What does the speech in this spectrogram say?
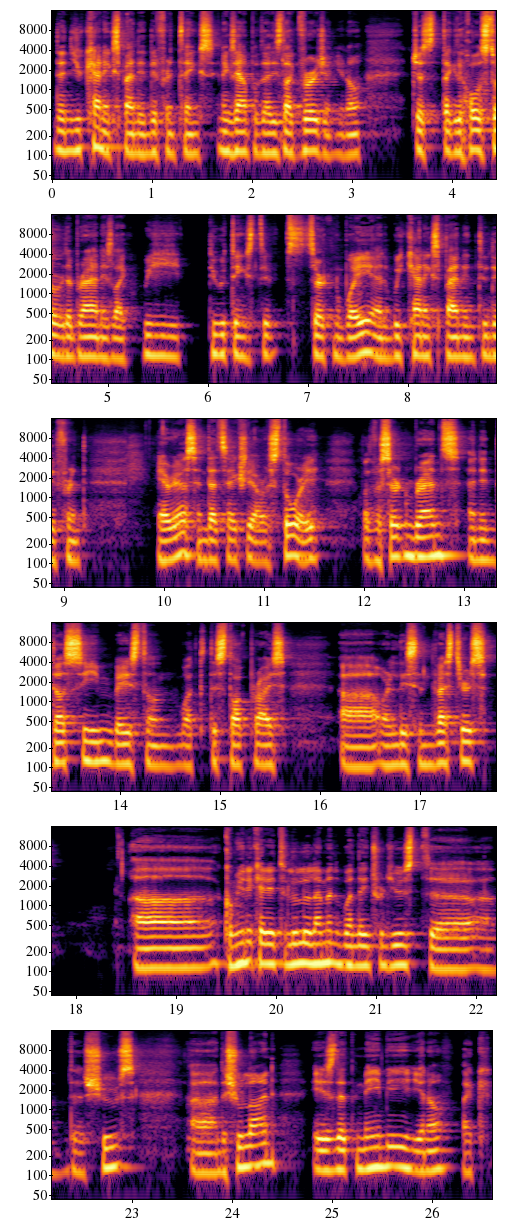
then you can expand in different things. An example of that is like Virgin, you know, just like the whole story of the brand is like, we do things the certain way and we can expand into different areas. And that's actually our story. But for certain brands, and it does seem based on what the stock price, uh, or at least investors uh, communicated to Lululemon when they introduced uh, the shoes, uh, the shoe line, is that maybe you know, like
